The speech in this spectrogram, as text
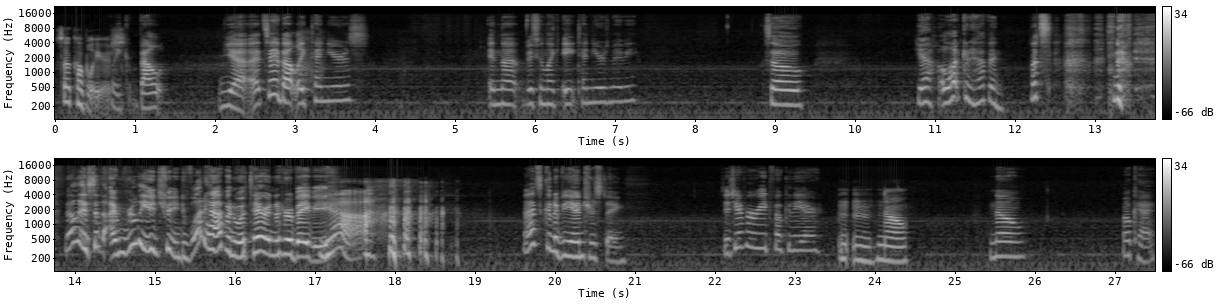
So a couple years. like about yeah, I'd say about like ten years. In that between like eight, ten years maybe. So yeah, a lot can happen. Let's now that I said that, I'm really intrigued. What happened with Taryn and her baby? yeah. That's gonna be interesting. Did you ever read Folk of the Air? Mm-mm, no. No. Okay.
